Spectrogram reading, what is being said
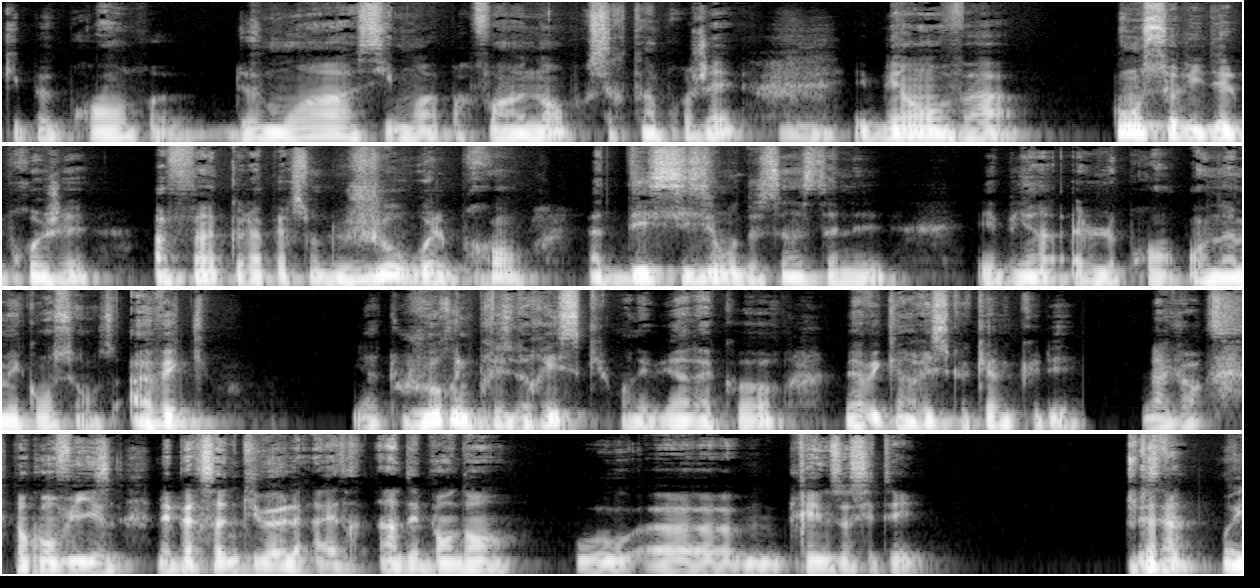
qui peut prendre deux mois, six mois, parfois un an pour certains projets, Mhm. eh bien, on va consolider le projet afin que la personne, le jour où elle prend la décision de s'installer, eh bien, elle le prend en âme et conscience. Avec, il y a toujours une prise de risque, on est bien d'accord, mais avec un risque calculé. D'accord. Donc, on vise les personnes qui veulent être indépendants ou euh, créer une société. Tout à ça? fait. Oui.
